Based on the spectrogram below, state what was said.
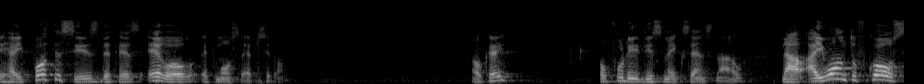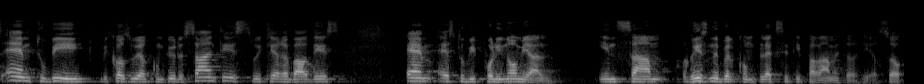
a hypothesis that has error at most epsilon. Okay? Hopefully this makes sense now. Now, I want, of course, M to be, because we are computer scientists, we care about this, M has to be polynomial in some reasonable complexity parameter here. So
